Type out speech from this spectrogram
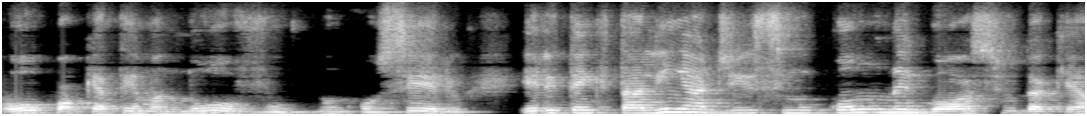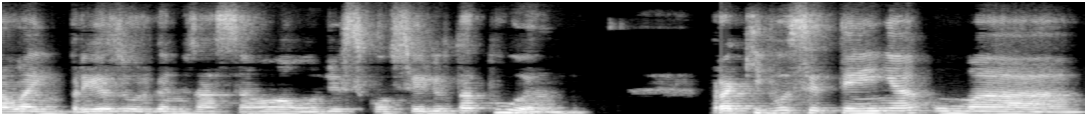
ou qualquer tema novo num conselho, ele tem que estar alinhadíssimo com o negócio daquela empresa organização onde esse conselho está atuando, para que você tenha uma,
